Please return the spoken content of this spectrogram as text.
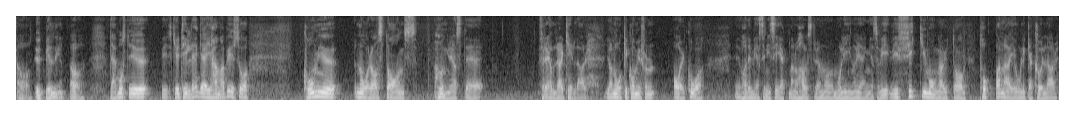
ja. utbildningen. Ja. Där måste ju, vi ska ju tillägga, i Hammarby så kom ju några av stans hungrigaste föräldrar, killar. Jan-Åke kom ju från AIK och hade med sig Nisse Ekman och Hallström och Molin och gänget. Så vi, vi fick ju många utav topparna i olika kullar.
